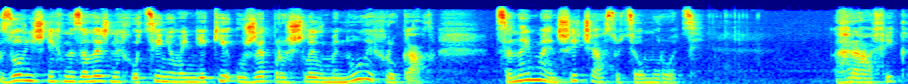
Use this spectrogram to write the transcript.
зовнішніх незалежних оцінювань, які вже пройшли в минулих роках, це найменший час у цьому році. Графік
